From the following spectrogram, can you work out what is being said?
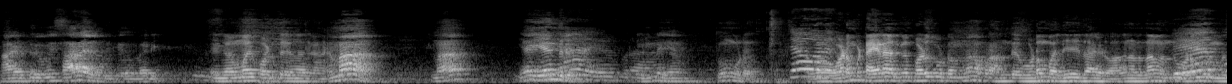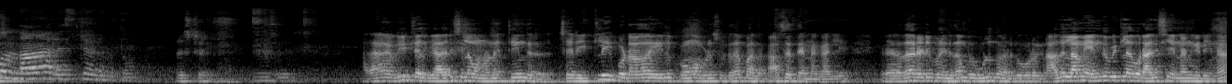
நான் எடுத்துட்டு போய் சாராயம் குடிக்கிற மாதிரி. எங்க அம்மா படுத்து இருக்காங்க. அம்மா அம்மா ஏன் ஏந்திரு? இல்லை ஏன்? தூங்கக்கூடாது. உடம்பு டயர்டா இருக்குன்னு படுக்க விட்டோம்னா அப்புறம் அந்த உடம்பு அதே இதாயிடும். அதனால தான் வந்து உடம்பு ரெஸ்ட் எடுக்கட்டும். ரெஸ்ட் எடுக்கணும். அதாங்க வீட்டில் இருக்க அரிசிலாம் ஒன்றே தீந்துருது. சரி இட்லி போட்டால் தான் இருக்கும் அப்படின்னு சொல்லிட்டு தான் இப்போ அந்த காசை தேடின காலையே வேறு ஏதாவது ரெடி பண்ணிட்டு தான் போய் உளுந்து எடுத்து கொடுக்கணும் அது இல்லாமல் எங்கள் வீட்டில் ஒரு அதிசயம் என்னன்னு கேட்டிங்கன்னா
